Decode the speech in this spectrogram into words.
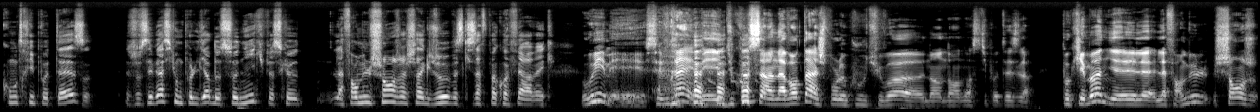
contre-hypothèse, je sais pas si on peut le dire de Sonic parce que la formule change à chaque jeu parce qu'ils savent pas quoi faire avec. Oui, mais c'est vrai, mais du coup c'est un avantage pour le coup, tu vois, euh, dans, cette hypothèse-là. Pokémon, la, formule change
